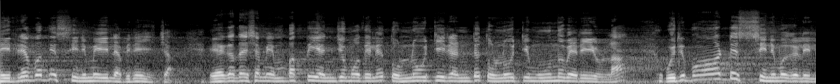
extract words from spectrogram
നിരവധി സിനിമയിൽ അഭിനയിച്ച ഏകദേശം എൺപത്തി അഞ്ച് മുതൽ തൊണ്ണൂറ്റി രണ്ട് തൊണ്ണൂറ്റി മൂന്ന് വരെയുള്ള ഒരുപാട് സിനിമകളിൽ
